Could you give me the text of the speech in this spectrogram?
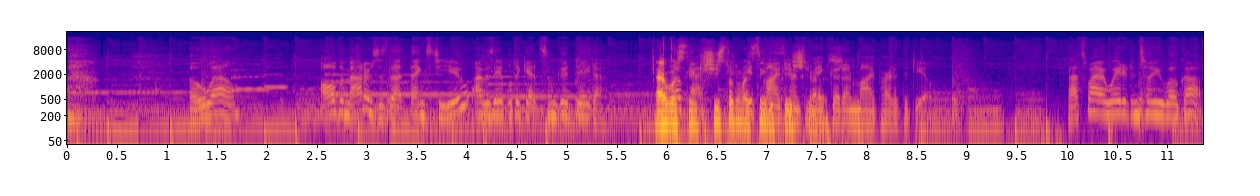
Oh well. All that matters is that thanks to you, I was able to get some good data. I was Okay, thinking she's talking about it's stinky my turn to make good on my part of the deal. That's why I waited until you woke up.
